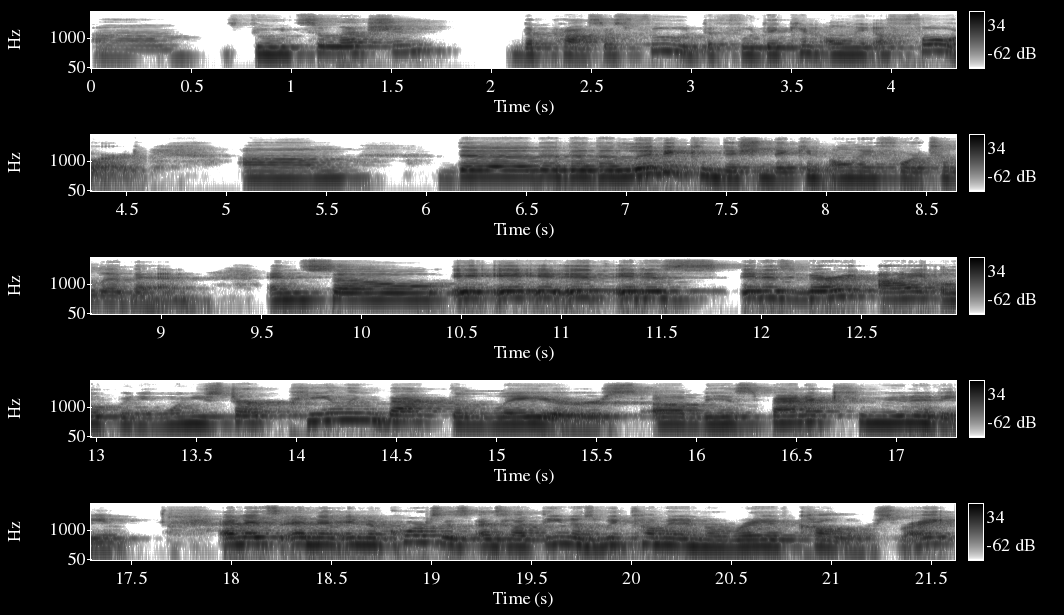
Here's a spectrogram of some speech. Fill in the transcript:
um, food selection, the processed food, the food they can only afford. Um, the, the, the, the, living condition they can only afford to live in. And so it, it, it, it is it is very eye-opening when you start peeling back the layers of the Hispanic community. And it's and, and of course as, as Latinos, we come in an array of colors, right?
